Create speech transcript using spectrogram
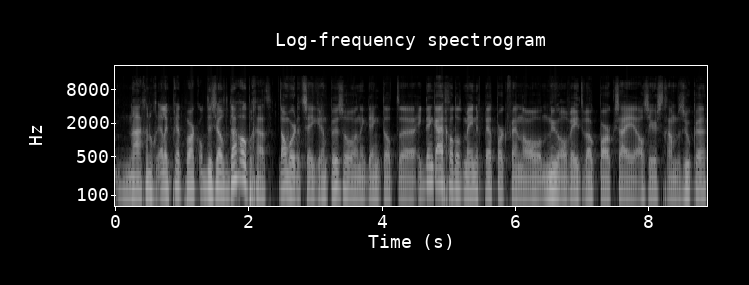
nagenoeg elk pretpark op dezelfde dag open gaat. Dan wordt het zeker een puzzel. En ik denk, dat, uh, ik denk eigenlijk al dat menig pretparkfan al, nu al weet welk park zij als eerste gaan bezoeken.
